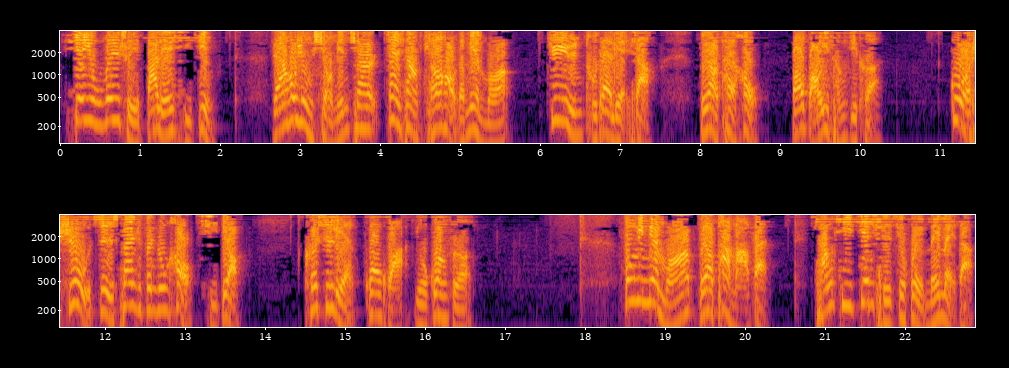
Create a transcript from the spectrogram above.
先用温水把脸洗净，然后用小棉签蘸上调好的面膜，均匀涂在脸上，不要太厚，薄薄一层即可。过十五至三十分钟后洗掉，可使脸光滑有光泽。蜂蜜面膜不要怕麻烦，长期坚持就会美美的。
